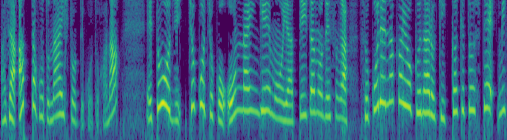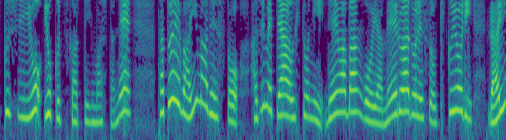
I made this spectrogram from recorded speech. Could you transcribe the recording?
あ、じゃあ会ったことない人ってことかな？え、当時、ちょこちょこオンラインゲームをやっていたのですが、そこで仲良くなるきっかけとして、ミクシーをよく使っていましたね。例えば今ですと、初めて会う人に電話番号やメールアドレスを聞くより、LINE の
